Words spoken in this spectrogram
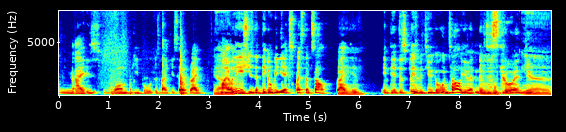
nice, warm people, just like you said, right? Yeah. My only issue is that they don't really express themselves, right? Mm. If if they're displeased with you, they won't tell you, and they mm. just go and do Yeah.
